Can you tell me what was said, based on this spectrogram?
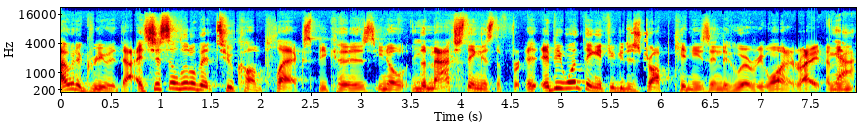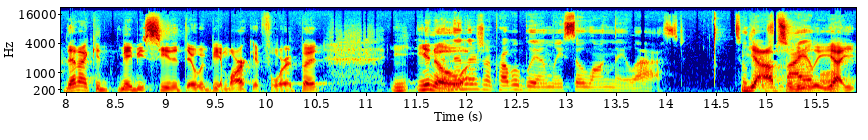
I would agree with that. It's just a little bit too complex because you know the match thing is the first. It'd be one thing if you could just drop kidneys into whoever you wanted, right? I mean, Yeah. then I could maybe see that there would be a market for it. But you know, And then there's a, probably only so long they last. till yeah, absolutely. viable.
